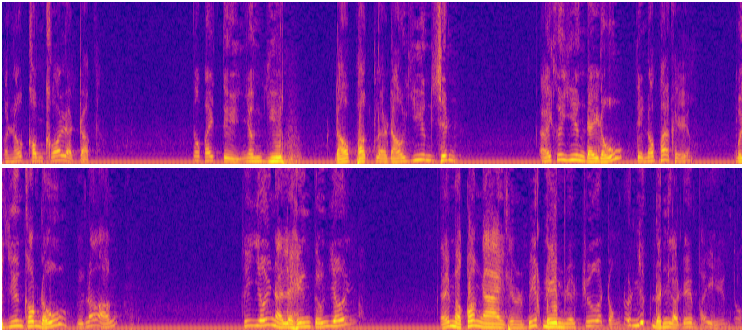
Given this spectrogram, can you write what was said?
còn nó không có là trật. Nó phải tùy nhân duyên. Đạo phật là đạo duyên sinh. Ai cứ duyên đầy đủ thì nó phát hiện. Mà duyên không đủ thì nó ẩn. Thế giới này là hiện tượng giới. Để mà có ngày thì mình biết đêm nữa trưa, trong đó nhất định là đêm phải hiện thôi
